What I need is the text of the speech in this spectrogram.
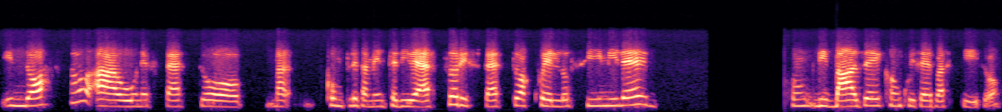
indosso ha un effetto completamente diverso rispetto a quello simile con, di base con cui sei partito.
